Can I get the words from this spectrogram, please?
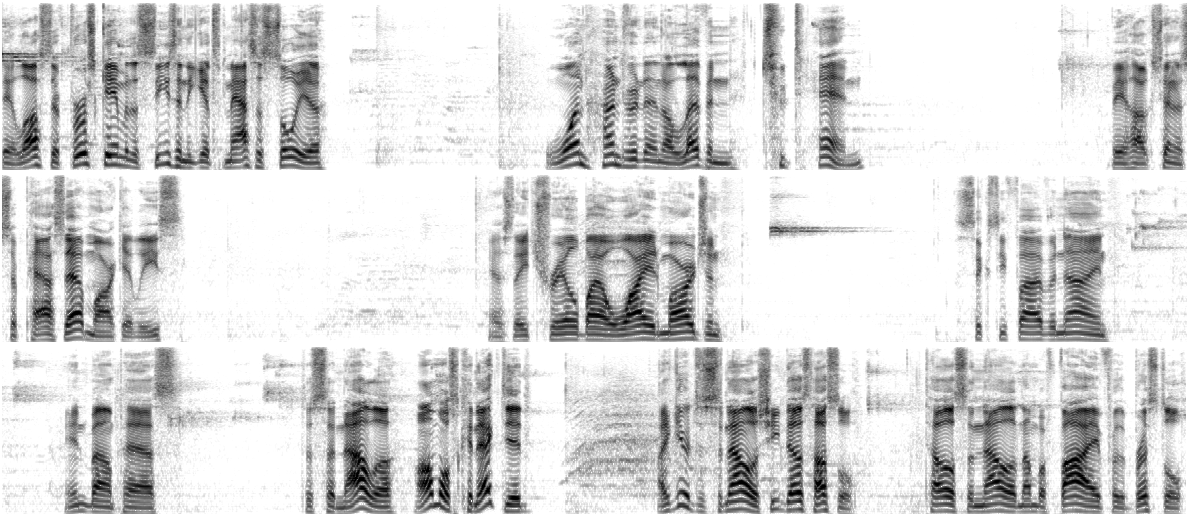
They lost their first game of the season against Massasoit 111 to 10. Bayhawks trying to surpass that mark at least as they trail by a wide margin. 65 and 9. Inbound pass to Sanala, almost connected. I give it to Sanala. She does hustle. Taylor Sanala number five for the Bristol.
